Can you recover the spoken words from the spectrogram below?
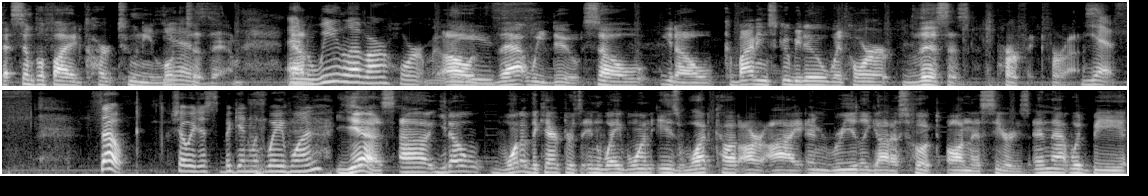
that simplified cartoony look to Yes. them. And we love our horror movies. Oh, that we do. So, you know, combining Scooby Doo with horror, this is perfect for us. Yes. So, shall we just begin with wave one? Yes, uh, you know, one of the characters in Wave 1 is what caught our eye and really got us hooked on this series, and that would be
